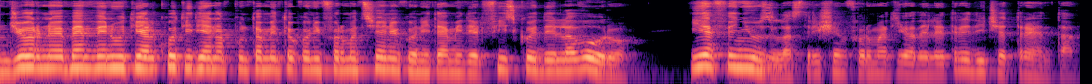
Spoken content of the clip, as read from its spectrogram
Buongiorno e benvenuti al quotidiano appuntamento con informazione con i temi del fisco e del lavoro. IF News, la striscia informativa delle 13.30.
